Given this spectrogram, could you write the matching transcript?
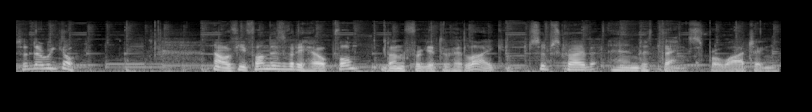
So there we go. Now, if you found this video helpful, don't forget to hit like, subscribe, and thanks for watching.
